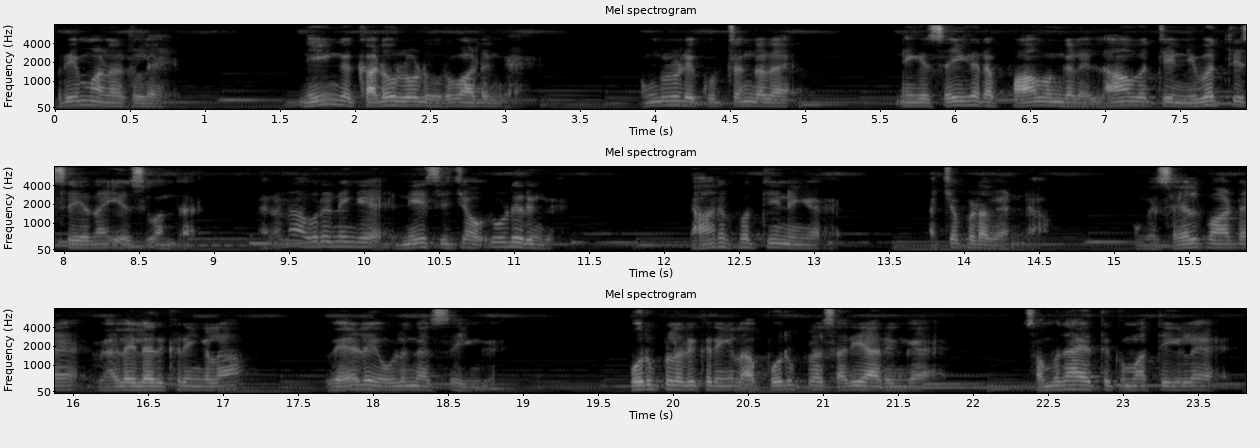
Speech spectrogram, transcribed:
பிரியமானவர்களே நீங்கள் கடவுளோடு உருவாடுங்க உங்களுடைய குற்றங்களை நீங்கள் செய்கிற பாவங்கள் எல்லாவற்றையும் நிவர்த்தி செய்ய தான் இயேசு வந்தார். அதனால் அவரை நீங்கள் நேசித்து அவரோடு இருங்க. யாரை பற்றியும் நீங்கள் அச்சப்பட வேண்டாம். உங்கள் செயல்பாட்டை வேலையில் இருக்கிறீங்களா? வேலையை ஒழுங்காக செய்யுங்க. பொறுப்பில் இருக்கிறீங்களா? பொறுப்பில் சரியாக இருங்க. சமுதாயத்துக்கு மத்தியில்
